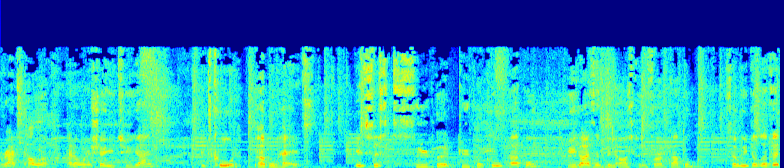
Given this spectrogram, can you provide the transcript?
Rad color that I want to show you to you guys. It's called Purple Haze. It's just super duper cool purple. You guys have been asking for a purple, so we delivered,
